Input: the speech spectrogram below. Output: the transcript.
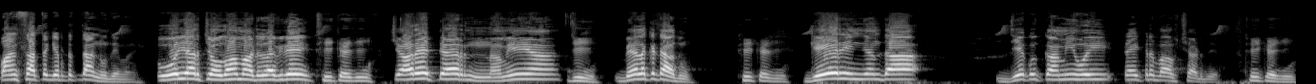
ਪੰਜ ਸੱਤ ਗਿਫਟ ਤੁਹਾਨੂੰ ਦੇਵਾਂਗੇ। 2014 ਮਾਡਲ ਆ ਵੀਰੇ। ਠੀਕ ਹੈ ਜੀ। ਚਾਰੇ ਟਾਇਰ ਨਵੇਂ ਆ। ਜੀ। ਬਿੱਲ ਘਟਾ ਦੂੰ। ਠੀਕ ਹੈ ਜੀ। ਗੇਅਰ ਇੰਜਨ ਦਾ ਜੇ ਕੋਈ ਕਮੀ ਹੋਈ ਟਰੈਕਟਰ ਵਾਪਸ ਛੱਡ ਦਿਓ। ਠੀਕ ਹੈ ਜੀ।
